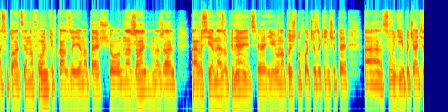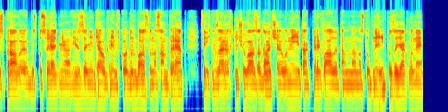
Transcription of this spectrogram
е, Ситуація на фронті вказує на те, що на жаль, на жаль, е, Росія не зупиняється, і вона точно хоче закінчити е, свої початі справи безпосередньо із заняття українського Донбасу насамперед. Це їхня зараз ключова задача. Вони її так переклали там на наступний рік. Поза як вони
